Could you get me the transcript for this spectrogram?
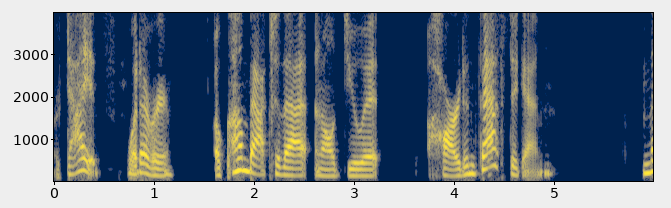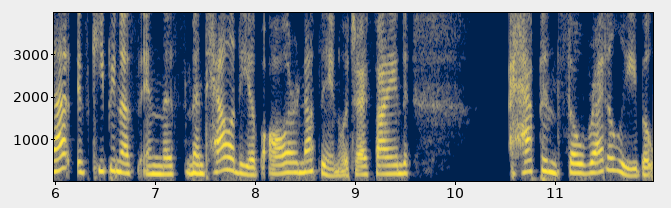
or diets, whatever. I'll come back to that and I'll do it hard and fast again. That is keeping us in this mentality of all or nothing, which I find happens so readily, but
